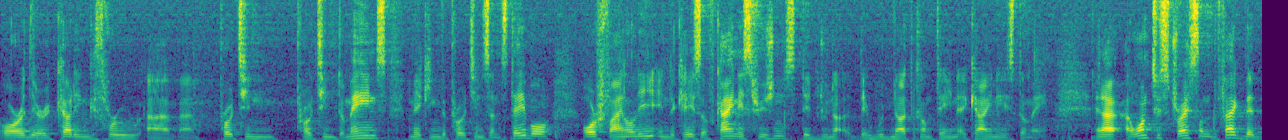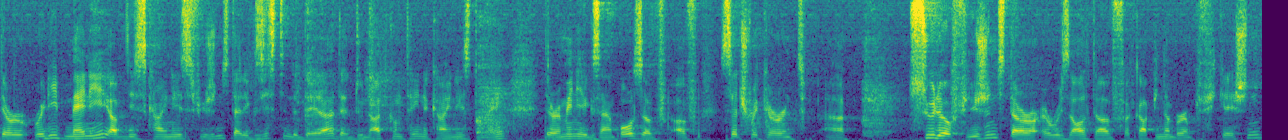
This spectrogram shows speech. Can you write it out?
or they're cutting through uh, uh, protein protein domains, making the proteins unstable, or finally, in the case of kinase fusions, they, do not, they would not contain a kinase domain. And I, I, want to stress on the fact that there are really many of these kinase fusions that exist in the data that do not contain a kinase domain. There are many examples of, of such recurrent uh, pseudo fusions that are a result of a copy number amplification.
